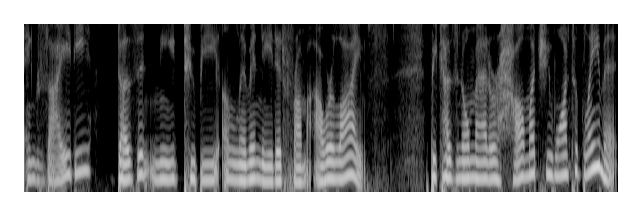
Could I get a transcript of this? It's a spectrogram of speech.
Anxiety doesn't need to be eliminated from our lives because no matter how much you want to blame it,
